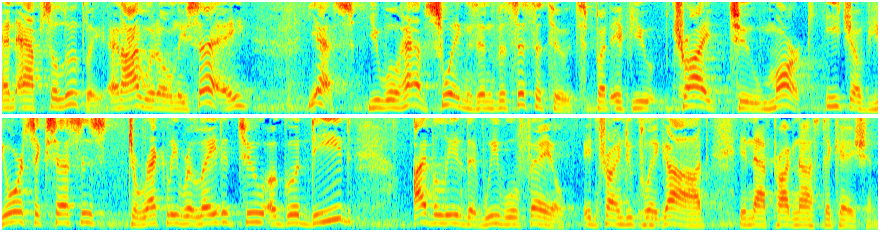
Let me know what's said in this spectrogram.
And absolutely. And I would only say, yes, you will have swings and vicissitudes. But if you try to mark each of your successes directly related to a good deed, I believe that we will fail in trying to play God in that prognostication.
